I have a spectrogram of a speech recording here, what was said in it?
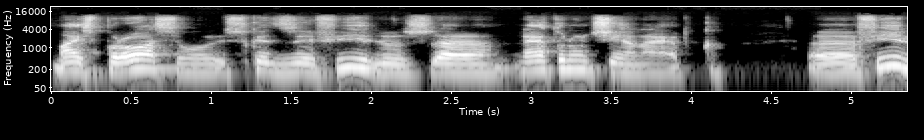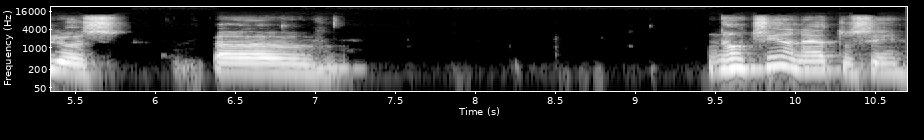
mais próximo, isso quer dizer filhos, uh, neto não tinha na época, uh, filhos não tinha neto, sim,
